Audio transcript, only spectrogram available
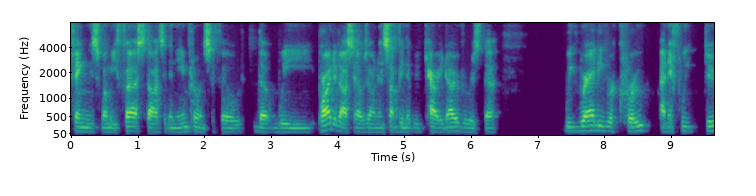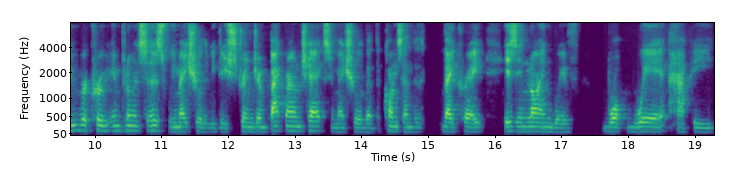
things when we first started in the influencer field that we prided ourselves on and something that we've carried over is that we rarely recruit. And if we do recruit influencers we make sure that we do stringent background checks. We make sure that the content that they create is in line with what we're happy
